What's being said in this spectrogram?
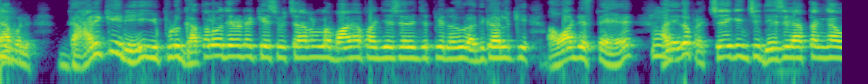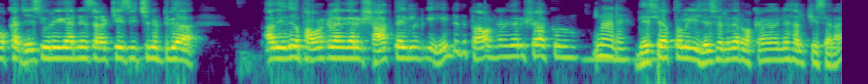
లేకపోతే దానికి ఇప్పుడు గతంలో జరిగిన కేసు విచారణలో బాగా పనిచేశారని చెప్పి నలుగురు అధికారులకి అవార్డు ఇస్తే అదేదో ప్రత్యేకించి దేశవ్యాప్తంగా ఒక జయసూరి గారిని సెలెక్ట్ చేసి ఇచ్చినట్టుగా అది ఏదో పవన్ కళ్యాణ్ గారికి షాక్ తగిలినట్టుగా ఏంటిది పవన్ కళ్యాణ్ గారికి షాక్? దేశవ్యాప్తంలో ఈ జయసూరి గారు ఒక్కగానే సెలెక్ట్ చేశారా?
